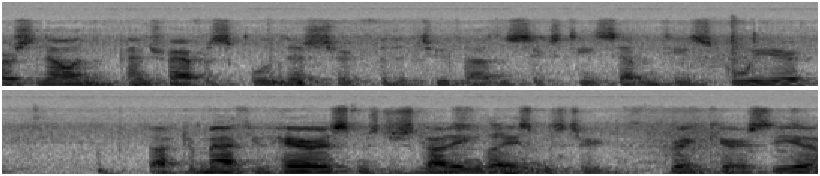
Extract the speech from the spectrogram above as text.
personnel in the Penn Trafford School District for the 2016-17 school year. Dr. Matthew Harris, Mr. Scott Inglese, Mr. Greg Caricia,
